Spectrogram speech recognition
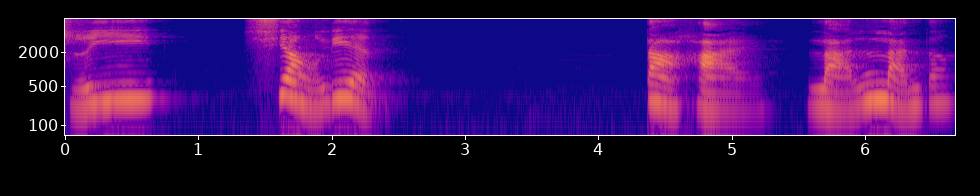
十一项链。大海蓝蓝的，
